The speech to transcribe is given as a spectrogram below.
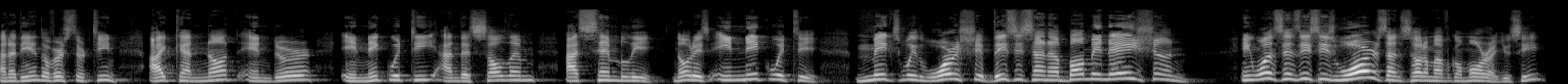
and at the end of verse 13, I cannot endure iniquity and the solemn assembly. Notice, iniquity mixed with worship. This is an abomination. In one sense, this is worse than Sodom and Gomorrah, you see?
